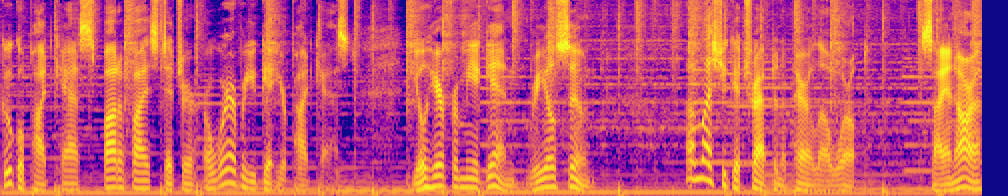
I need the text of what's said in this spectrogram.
Google Podcasts, Spotify, Stitcher, or wherever you get your podcast. You'll hear from me again real soon, unless you get trapped in a parallel world. Sayonara.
